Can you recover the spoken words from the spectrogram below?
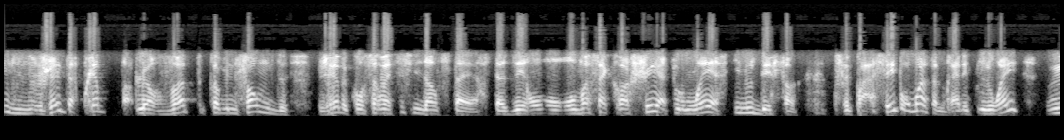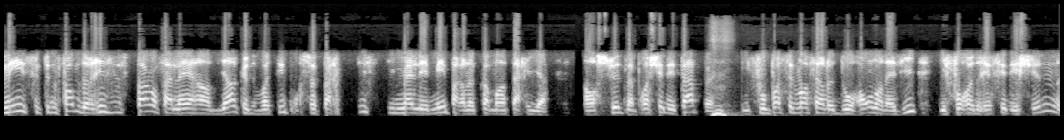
j'interprète leur vote comme une forme de, je dirais, de conservatisme identitaire. C'est-à-dire, on, va s'accrocher à tout le moins à ce qui nous défend. C'est pas assez pour moi, ça devrait aller plus loin, mais c'est une forme de résistance à l'air ambiant que de voter pour ce parti si mal aimé par le commentariat. Ensuite, la prochaine étape, il faut pas seulement faire le dos rond dans la vie, il faut redresser des chines.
